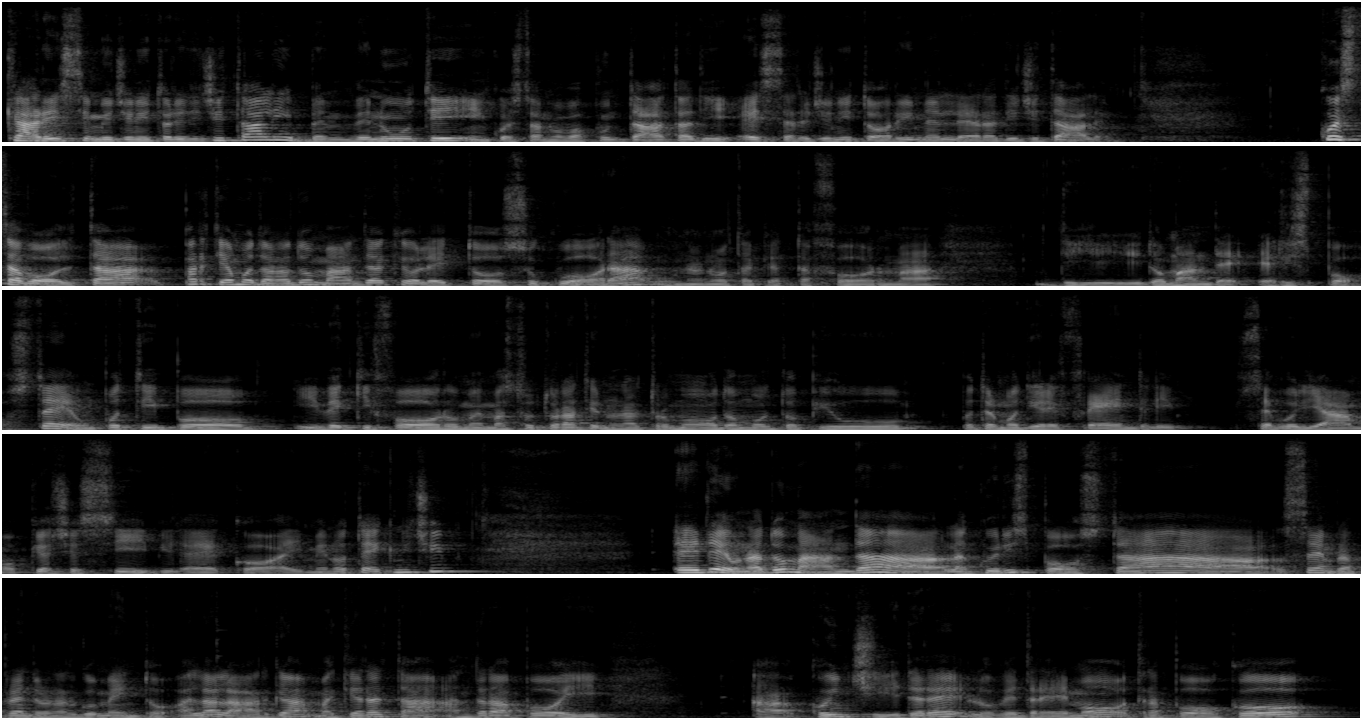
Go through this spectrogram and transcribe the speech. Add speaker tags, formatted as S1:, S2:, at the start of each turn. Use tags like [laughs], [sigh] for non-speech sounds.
S1: Carissimi genitori digitali, benvenuti in questa nuova puntata di Essere genitori nell'era digitale. Questa volta partiamo da una domanda che ho letto su Quora, una nota piattaforma di domande e risposte, un po' tipo i vecchi forum, ma strutturati in un altro modo, molto più, potremmo dire, friendly, se vogliamo, più accessibile ecco, ai meno tecnici. Ed è una domanda la cui risposta sembra prendere un argomento alla larga, ma che in realtà andrà poi a coincidere, lo vedremo tra poco,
